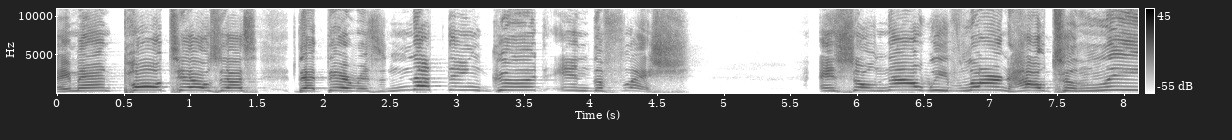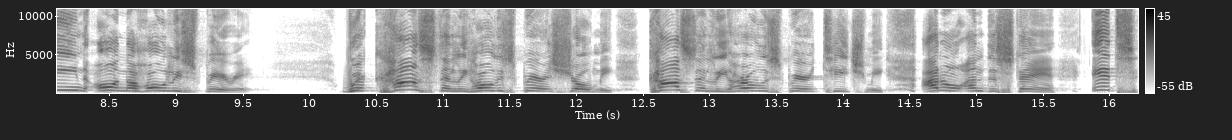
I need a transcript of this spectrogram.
Amen. Paul tells us that there is nothing good in the flesh. And so now we've learned how to lean on the Holy Spirit. We're constantly, Holy Spirit, show me. Constantly, Holy Spirit, teach me. I don't understand. It's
